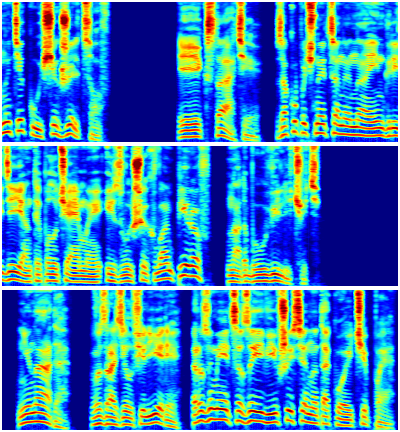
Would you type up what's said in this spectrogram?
на текущих жильцов? И, кстати, закупочные цены на ингредиенты, получаемые из высших вампиров, надо бы увеличить. «Не надо», — возразил Фильери, разумеется, заявившийся на такое ЧП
